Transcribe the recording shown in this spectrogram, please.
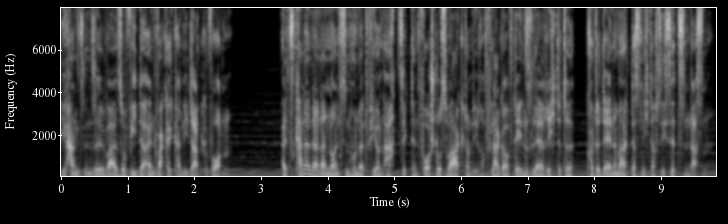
Die Hansinsel war also wieder ein Wackelkandidat geworden. Als Kanada dann 1984 den Vorstoß wagte und ihre Flagge auf der Insel errichtete, konnte Dänemark das nicht auf sich sitzen lassen.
